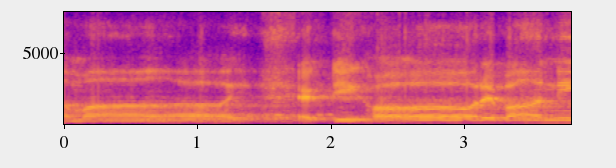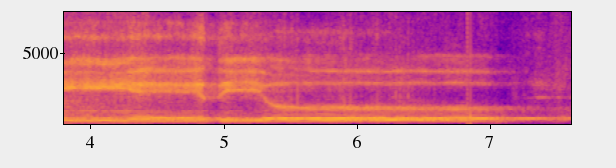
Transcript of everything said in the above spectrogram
আমায় একটি ঘর বানিয়ে দিও।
